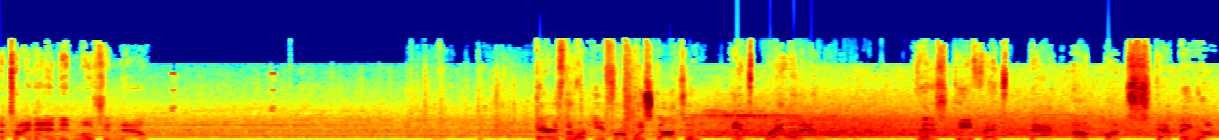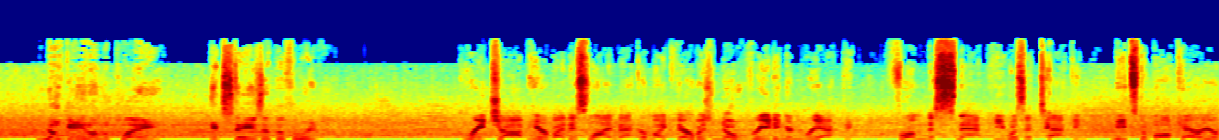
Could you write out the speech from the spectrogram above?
A tight end in motion now. Here's the rookie from Wisconsin. It's Braylon Allen. This defense back up but stepping up. No gain on the play. It stays at the three. Great job here by this linebacker, Mike. There was no reading and reacting. from the snap, he was attacking. Meets the ball carrier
